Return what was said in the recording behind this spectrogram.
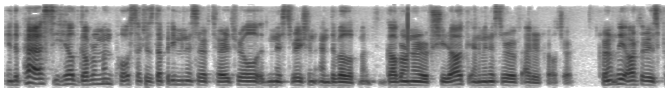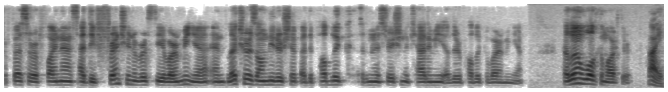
In the past, he held government posts such as Deputy Minister of Territorial Administration and Development, Governor of Shirak, and Minister of Agriculture. Currently, Arthur is Professor of Finance at the French University of Armenia and lectures on leadership at the Public Administration Academy of the Republic of Armenia. Hello and welcome, Arthur. Hi.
